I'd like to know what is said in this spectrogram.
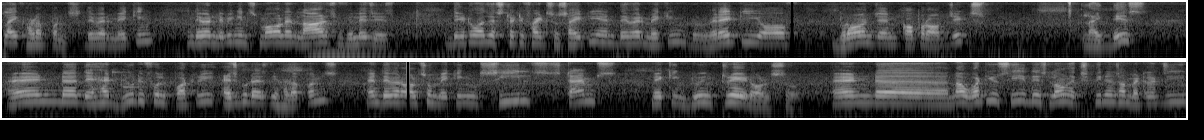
like Harappans they were making and they were living in small and large villages. It was a stratified society and they were making variety of bronze and copper objects like this. And uh, they had beautiful pottery as good as the Harappans and they were also making seals, stamps, making doing trade also. And uh, now what you see this long experience of metallurgy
